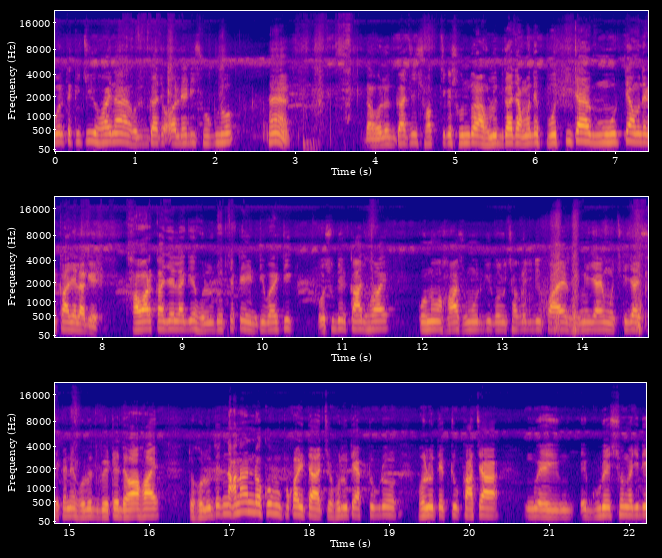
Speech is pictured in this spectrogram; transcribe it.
বলতে কিছুই হয় না, হলুদ গাছ অলরেডি শুকনো হ্যাঁ? তা হলুদ গাছই সব থেকে সুন্দর, আর হলুদ গাছ আমাদের প্রতিটা মুহূর্তে আমাদের কাজে লাগে। খাওয়ার কাজে লাগে, হলুদ হচ্ছে একটা অ্যান্টিবায়োটিক ওষুধের কাজ হয়। কোনো হাঁস মুরগি গরু ছাগল যদি পায়ে ভেঙে যায়, মুচকে যায়, সেখানে হলুদ বেটে দেওয়া হয়। তো হলুদের নানান রকম উপকারিতা আছে। হলুদ এক টুকরো, হলুদ একটু কাঁচা, এই গুড়ের সঙ্গে যদি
